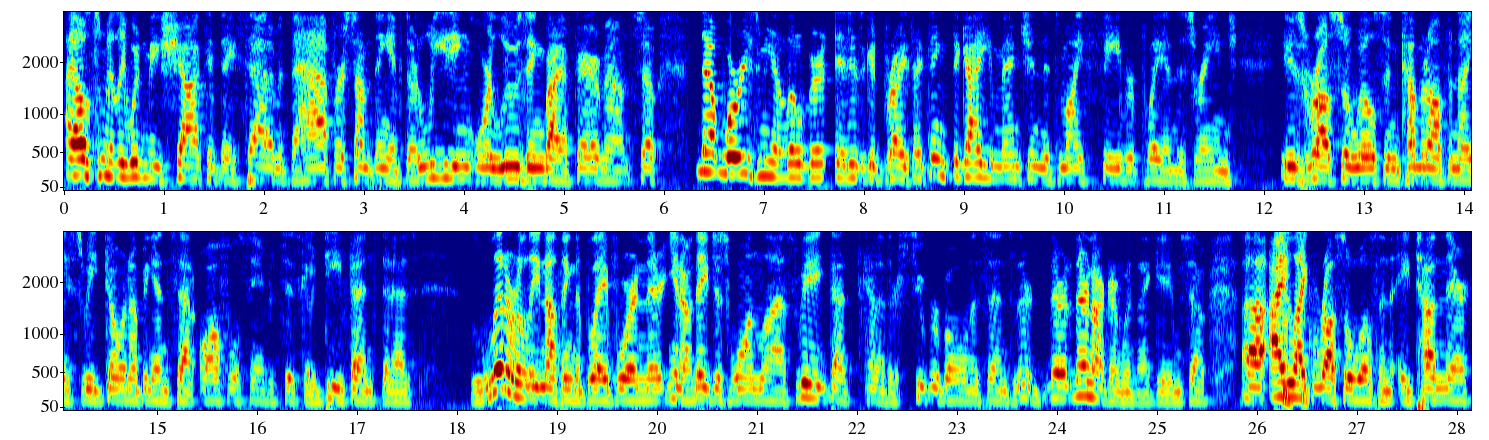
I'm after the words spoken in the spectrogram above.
I ultimately wouldn't be shocked if they sat him at the half or something if they're leading or losing by a fair amount. So that worries me a little bit. It is a good price. I think the guy you mentioned that's my favorite play in this range is Russell Wilson coming off a nice week going up against that awful San Francisco defense that has literally nothing to play for and they're you know they just won last week that's kind of their super bowl in a sense they're they're they're not going to win that game so uh, i like russell wilson a ton there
